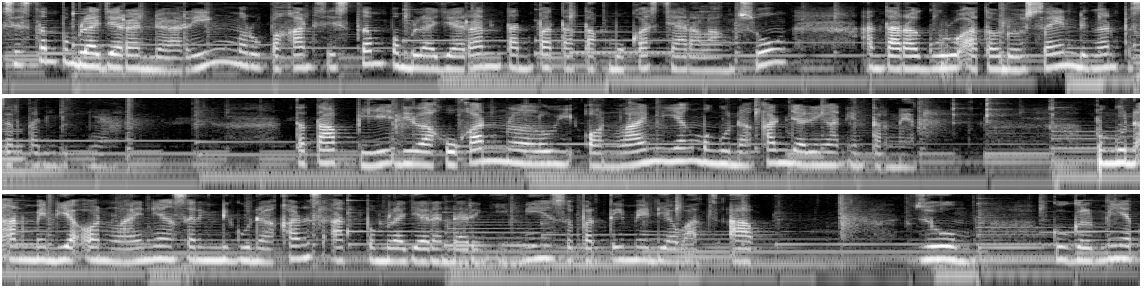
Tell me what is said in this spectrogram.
Sistem pembelajaran daring merupakan sistem pembelajaran tanpa tatap muka secara langsung antara guru atau dosen dengan peserta didiknya. Tetapi dilakukan melalui online yang menggunakan jaringan internet. Penggunaan media online yang sering digunakan saat pembelajaran daring ini seperti media WhatsApp, Zoom, Google Meet,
